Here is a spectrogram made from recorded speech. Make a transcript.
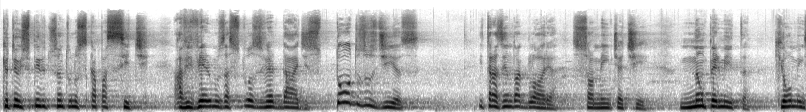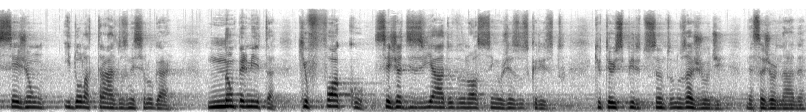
Que o Teu Espírito Santo nos capacite a vivermos as Tuas verdades todos os dias e trazendo a glória somente a Ti. Não permita que homens sejam idolatrados nesse lugar. Não permita que o foco seja desviado do nosso Senhor Jesus Cristo. Que o Teu Espírito Santo nos ajude nessa jornada,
